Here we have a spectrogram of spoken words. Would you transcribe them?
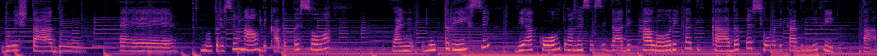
do estado é, nutricional de cada pessoa vai nutrir-se de acordo a necessidade calórica de cada pessoa, de cada indivíduo, tá?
